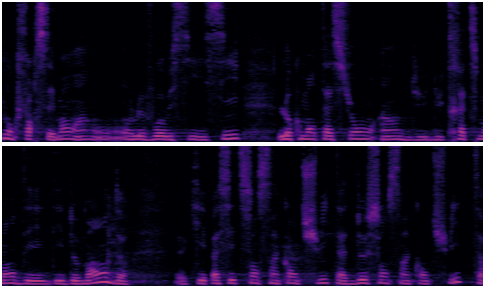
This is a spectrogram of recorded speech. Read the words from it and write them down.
Donc forcément, hein, on, le voit aussi ici, l'augmentation hein, du, traitement des, demandes qui est passé de 158 à 258.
